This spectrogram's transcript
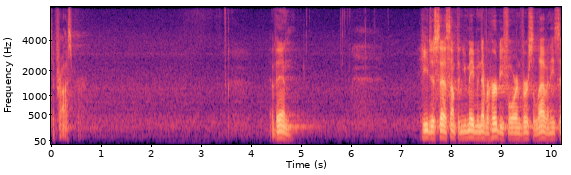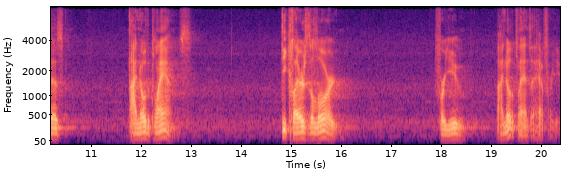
to prosper. And then, he just says something you maybe never heard before in verse 11. He says, I know the plans, declares the Lord for you. I know the plans I have for you.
